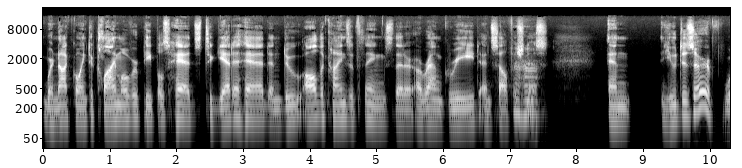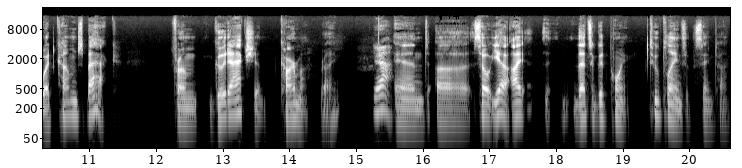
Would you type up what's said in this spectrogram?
we're not going to climb over people's heads to get ahead and do all the kinds of things that are around greed and selfishness. Uh-huh. And you deserve what comes back from good action, karma, right? Yeah. And uh, so, yeah, I that's a good point. Two planes at the same time.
